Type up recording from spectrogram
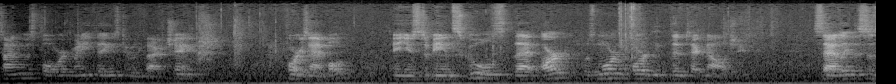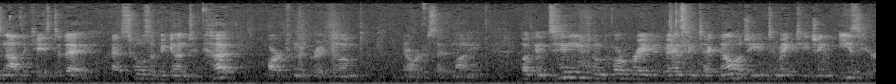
time moves forward, many things do in fact change. For example, it used to be in schools that art was more important than technology. Sadly, this is not the case today, as schools have begun to cut art from the curriculum in order to save money, but continue to incorporate advancing technology to make teaching easier.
